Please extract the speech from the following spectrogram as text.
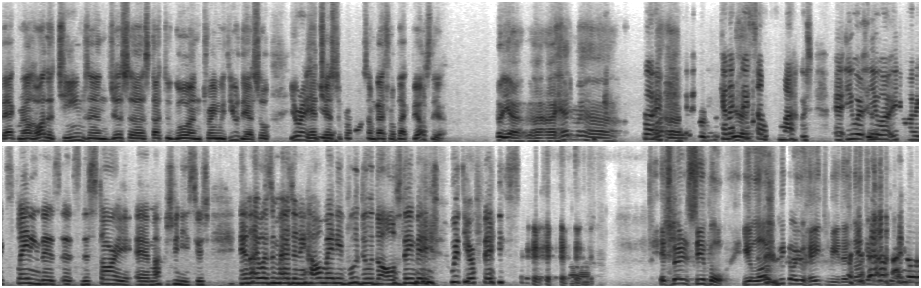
background, other teams, and just uh, start to go and train with you there. So you already had a chance to promote some guys from black belts there. So yeah, I I had my uh, Sorry. Uh, Can I yeah. say something, Marcos? Uh, you were yeah. you were you were explaining this uh, the story, uh, Marcos Vinicius, and I was imagining how many voodoo dolls they made with your face. it's very simple. You love me or you hate me. There's nothing. I know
